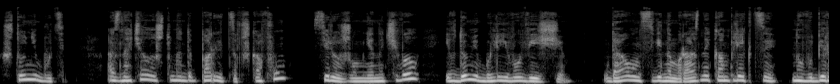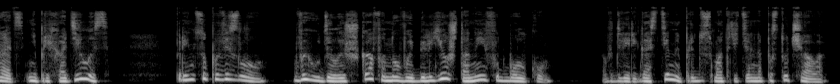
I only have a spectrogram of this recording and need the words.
«Что-нибудь» означало, что надо порыться в шкафу. Сережа у меня ночевал, и в доме были его вещи. Да, он с вином разной комплекции, но выбирать не приходилось. Принцу повезло. Выудила из шкафа новое белье, штаны и футболку. В двери гостиной предусмотрительно постучала.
